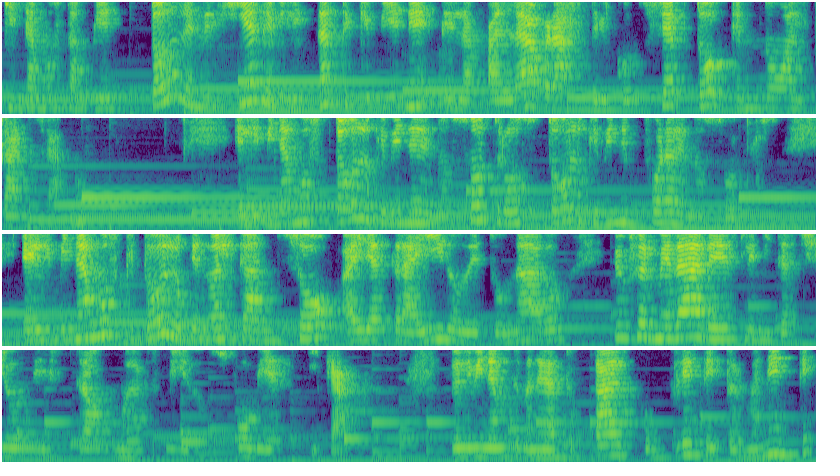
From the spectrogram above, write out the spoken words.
Quitamos también toda la energía debilitante que viene de la palabra, del concepto que no alcanza, Eliminamos todo lo que viene de nosotros, todo lo que viene fuera de nosotros. Eliminamos que todo lo que no alcanzó haya traído, detonado enfermedades, limitaciones, traumas, miedos, fobias y karmas. Lo eliminamos de manera total, completa y permanente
